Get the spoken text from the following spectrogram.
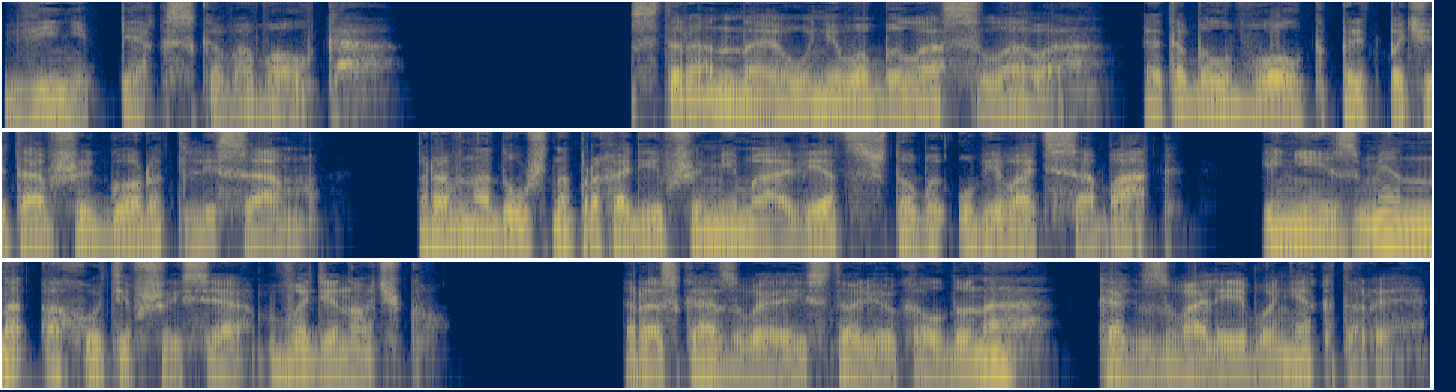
виннипекского волка. Странная у него была слава. Это был волк, предпочитавший город лесам, равнодушно проходивший мимо овец, чтобы убивать собак, и неизменно охотившийся в одиночку. Рассказывая историю колдуна, как звали его некоторые.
